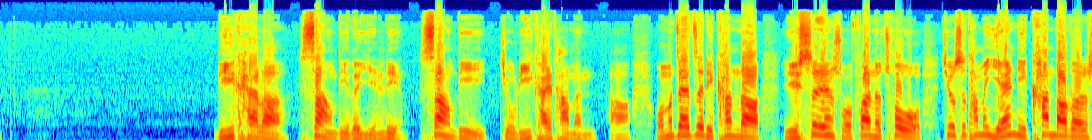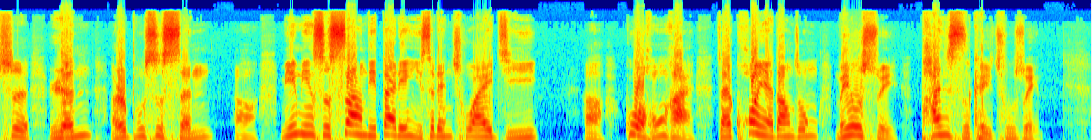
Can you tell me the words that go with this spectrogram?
离开了上帝的引领，上帝就离开他们啊。我们在这里看到以色列人所犯的错误，就是他们眼里看到的是人，而不是神啊。明明是上帝带领以色列人出埃及。啊，过红海，在旷野当中没有水，磐石可以出水，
